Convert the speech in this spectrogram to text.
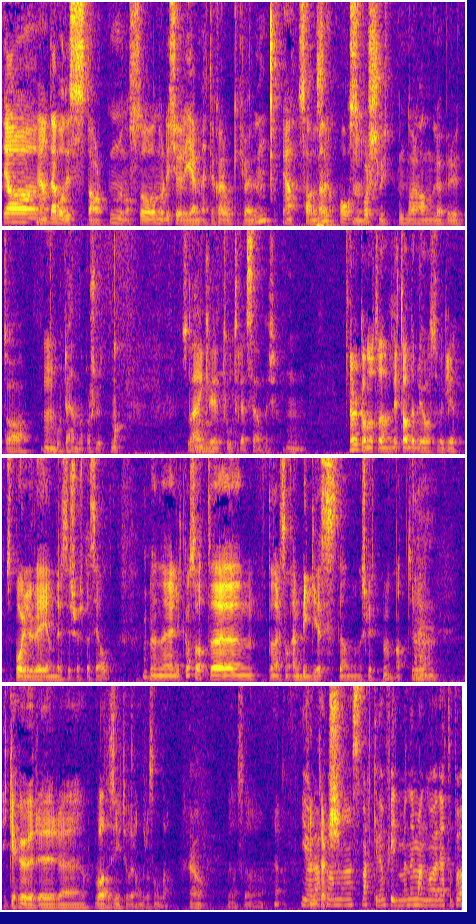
ja, Ja. det er både i starten, men også når de kjører hjem etter karaokekvelden Ja, sammen. også, ja. Og også Mm. på slutten, når han løper ut og Mm. bort til henne på slutten. da Så det er egentlig to-tre scener. Mm. Ja, vi kan jo ta den litt da. Det blir jo selvfølgelig spoilere i en regissørspesial. Men jeg liker også at eh, den er litt sånn ambiguous, den slutten. At du Mm. ikke hører eh, hva de sier til hverandre og sånn, da. Ja. Det altså, ja. Gjør Fin at touch. man eh, snakker om filmen i mange år etterpå.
